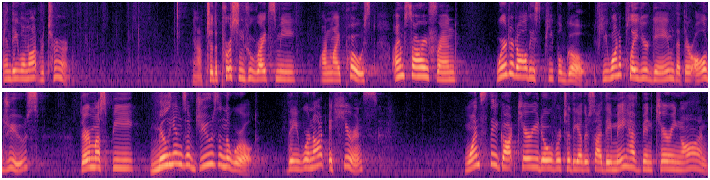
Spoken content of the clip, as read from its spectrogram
and they will not return. Now, to the person who writes me on my post, I'm sorry, friend, where did all these people go? If you want to play your game that they're all Jews, there must be millions of Jews in the world. They were not adherents. Once they got carried over to the other side, they may have been carrying on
